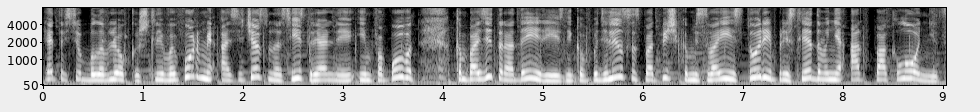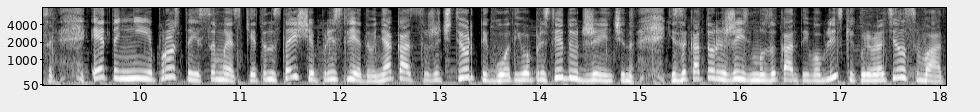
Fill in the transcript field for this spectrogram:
это все было в легкой шутливой форме, а сейчас у нас есть реальный инфоповод. Композитор Андрей Резников поделился с подписчиками своей историей преследования от поклонницы. Это не просто смс это настоящее преследование. Оказывается, уже четвертый год его преследует женщина, из-за которой жизнь музыканта и его близких превратилась в ад.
